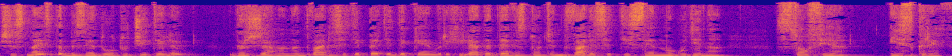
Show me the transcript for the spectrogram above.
16-та беседа от учителя, държана на 25 декември 1927 г. София Изгрев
